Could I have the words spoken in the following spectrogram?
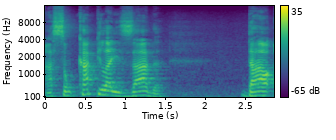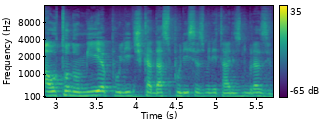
a ação capilarizada da autonomia política das polícias militares no Brasil.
